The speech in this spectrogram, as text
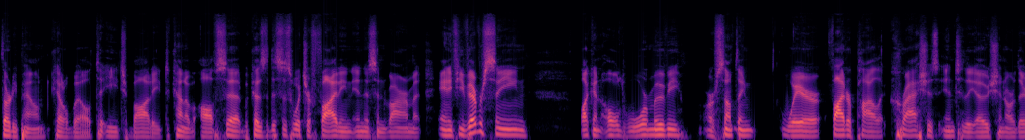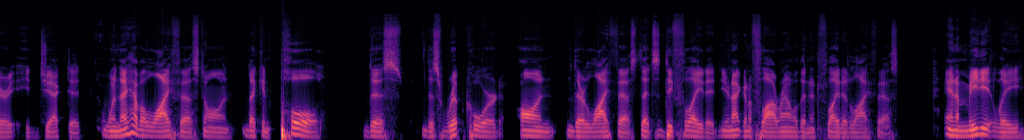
30 pound kettlebell to each body to kind of offset because this is what you're fighting in this environment. And if you've ever seen like an old war movie or something where fighter pilot crashes into the ocean or they're ejected when they have a life vest on they can pull this this ripcord on their life vest that's deflated. You're not going to fly around with an inflated life vest. And immediately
